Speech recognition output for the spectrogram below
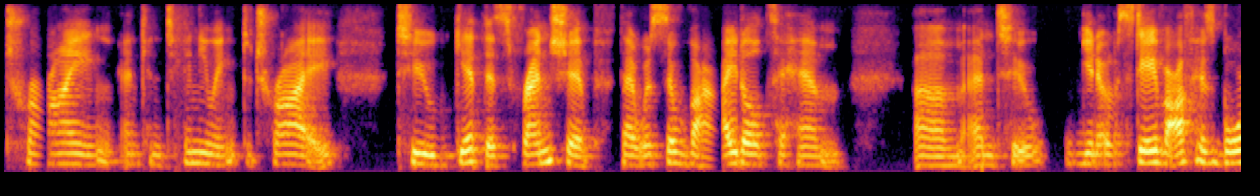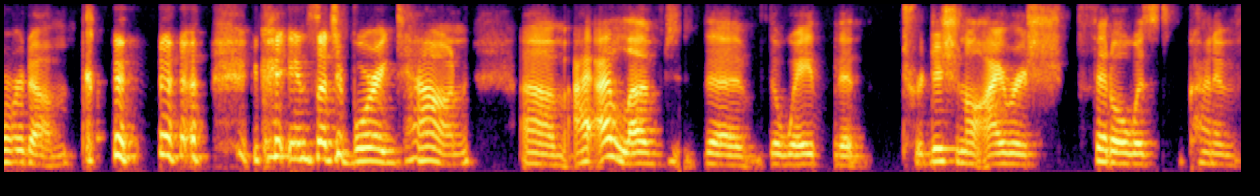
trying and continuing to try to get this friendship that was so vital to him um, and to you know stave off his boredom in such a boring town. Um, I, I loved the the way that traditional irish fiddle was kind of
